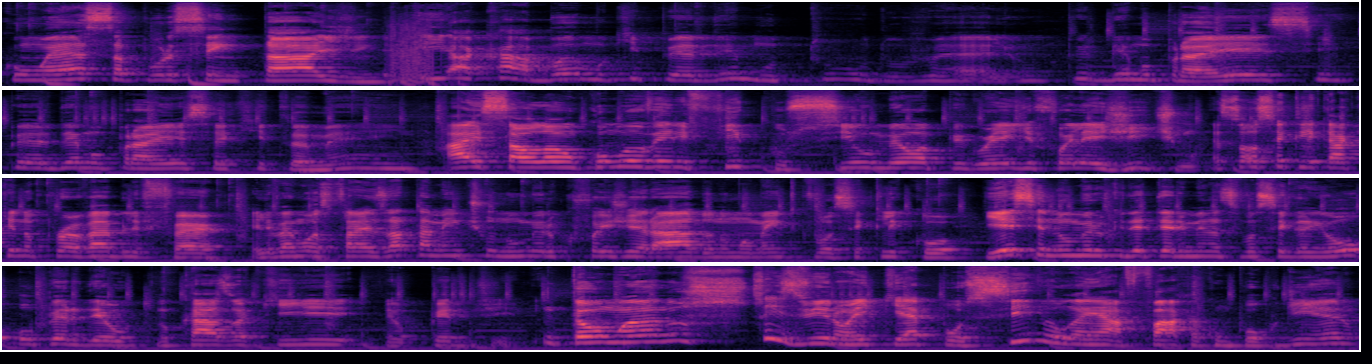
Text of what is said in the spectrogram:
com essa porcentagem. E acabamos que perdemos tudo, velho. Perdemos pra esse, perdemos pra esse aqui também. Ai, Saulão, como eu verifico se o meu upgrade foi legítimo? É só você clicar aqui no Probably Fair. Ele vai mostrar exatamente o número que foi gerado no momento que você clicou. E esse número que determina se você ganhou ou perdeu. No caso aqui, eu perdi. Então, manos, vocês viram aí que é possível ganhar faca com pouco dinheiro?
